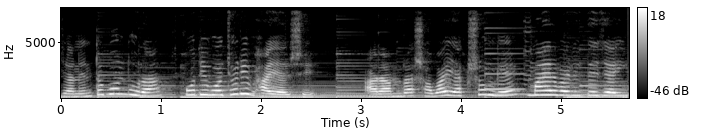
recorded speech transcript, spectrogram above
জানেন তো বন্ধুরা, প্রতি বছরই ভাই আসে, আর আমরা সবাই একসঙ্গে মায়ের বাড়িতে যাই,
